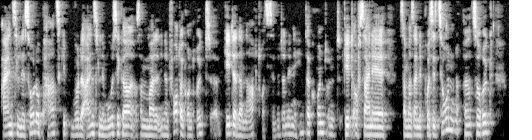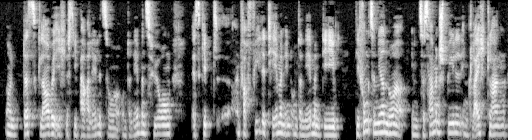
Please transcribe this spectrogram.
einzelne Solo-Parts gibt, wo der einzelne Musiker, sagen wir mal, in den Vordergrund rückt, äh, geht er danach trotzdem wieder in den Hintergrund und geht auf seine, sagen wir, seine Position äh, zurück. Und das, glaube ich, ist die Parallele zur Unternehmensführung. Es gibt einfach viele Themen in Unternehmen, die die funktionieren nur im Zusammenspiel, im Gleichklang,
